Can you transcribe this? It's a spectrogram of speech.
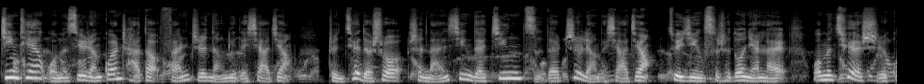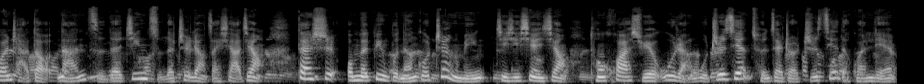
今天我们虽然观察到繁殖能力的下降，准确地说是男性的精子的质量的下降。最近四十多年来，我们确实观察到男子的精子的质量在下降，但是我们并不能够证明这些现象同化学污染物之间存在着直接的关联。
